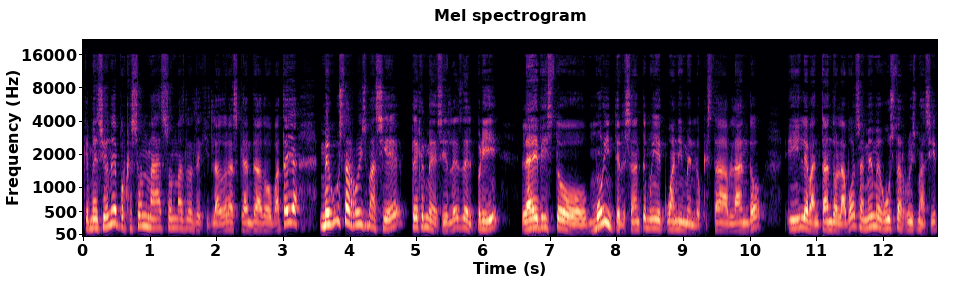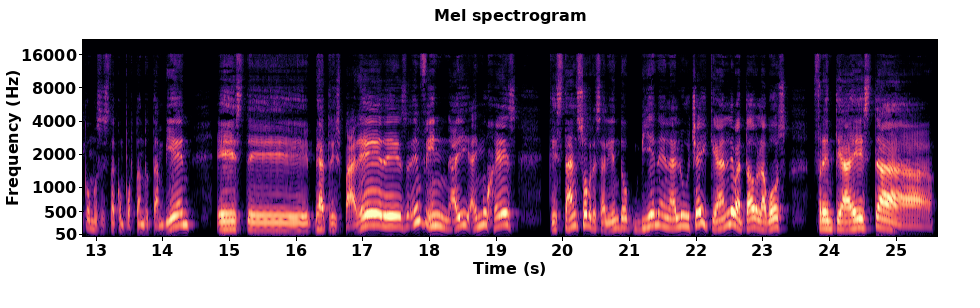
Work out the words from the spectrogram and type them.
que mencioné, porque son más, son más las legisladoras que han dado batalla. Me gusta Ruiz Macié, déjenme decirles, del PRI. La he visto muy interesante, muy ecuánime en lo que está hablando y levantando la voz. A mí me gusta Ruiz Macié, cómo se está comportando también. Este, Beatriz Paredes, en fin, hay, hay mujeres que están sobresaliendo bien en la lucha y que han levantado la voz frente a esta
